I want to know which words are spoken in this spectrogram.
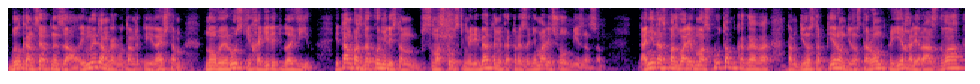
был концертный зал. И мы там, как бы там такие, знаешь, там новые русские ходили туда в ВИП. И там познакомились там с московскими ребятами, которые занимались шоу-бизнесом. Они нас позвали в Москву там когда-то, там, в 91-м, 92-м, приехали раз-два,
